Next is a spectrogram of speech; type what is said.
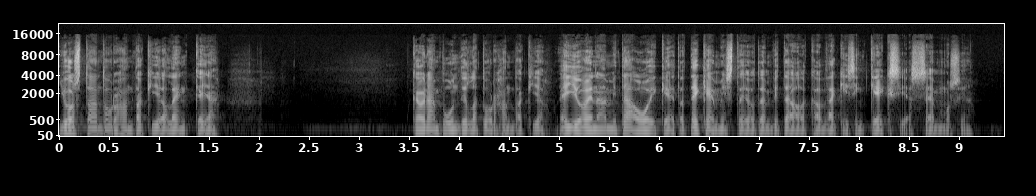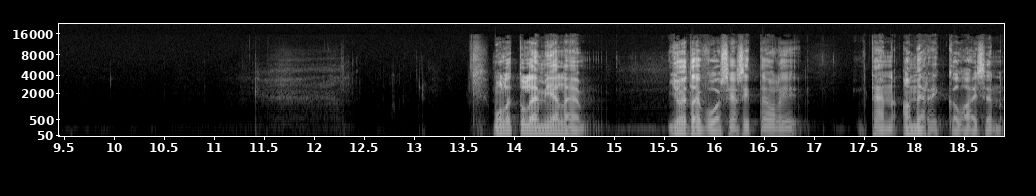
juostaan turhan takia lenkkejä, käydään puntilla turhan takia. Ei ole enää mitään oikeaa tekemistä, joten pitää alkaa väkisin keksiä semmosia. Mulle tulee mieleen, joitain vuosia sitten oli tämän amerikkalaisen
